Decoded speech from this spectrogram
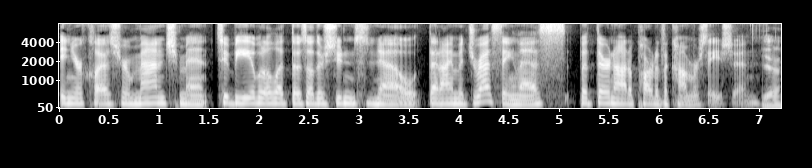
in your classroom management to be able to let those other students know that I'm addressing this, but they're not a part of the conversation. Yeah.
